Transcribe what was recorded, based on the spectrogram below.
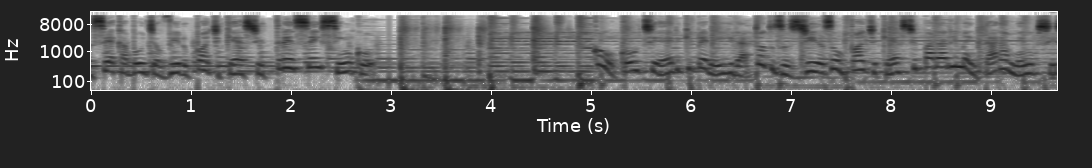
Você acabou de ouvir o podcast 365 com o coach Eric Pereira. Todos os dias um podcast para alimentar a mente.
